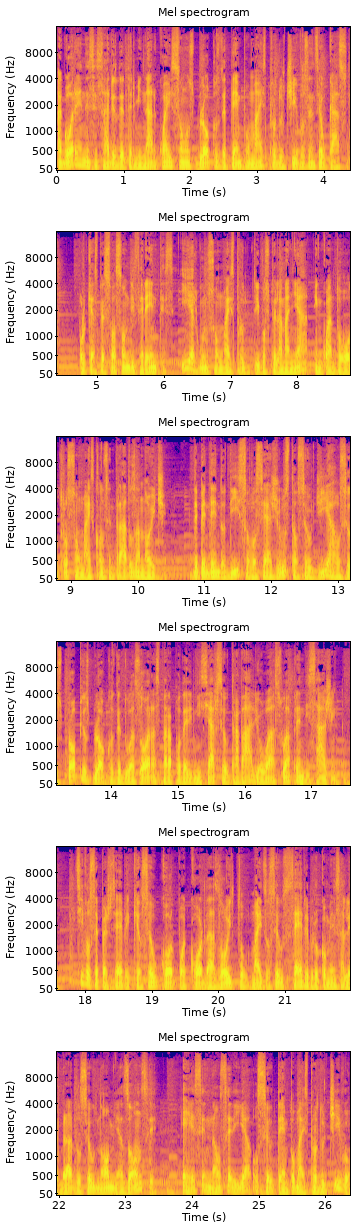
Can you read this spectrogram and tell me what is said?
Agora é necessário determinar quais são os blocos de tempo mais produtivos em seu caso, porque as pessoas são diferentes e alguns são mais produtivos pela manhã, enquanto outros são mais concentrados à noite. Dependendo disso, você ajusta o seu dia aos seus próprios blocos de duas horas para poder iniciar seu trabalho ou a sua aprendizagem. Se você percebe que o seu corpo acorda às 8, mas o seu cérebro começa a lembrar do seu nome às 11, esse não seria o seu tempo mais produtivo.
